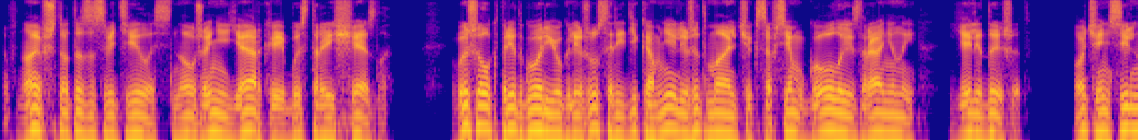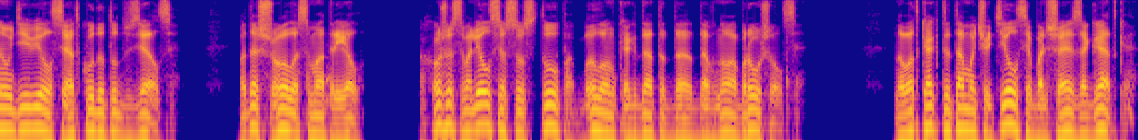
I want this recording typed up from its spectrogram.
Вновь что-то засветилось, но уже не ярко и быстро исчезло. Вышел к предгорью, гляжу, среди камней лежит мальчик, совсем голый, израненный, еле дышит. Очень сильно удивился, откуда тут взялся. Подошел, осмотрел. Похоже, свалился с уступа, был он когда-то да давно обрушился. Но вот как ты там очутился, большая загадка.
